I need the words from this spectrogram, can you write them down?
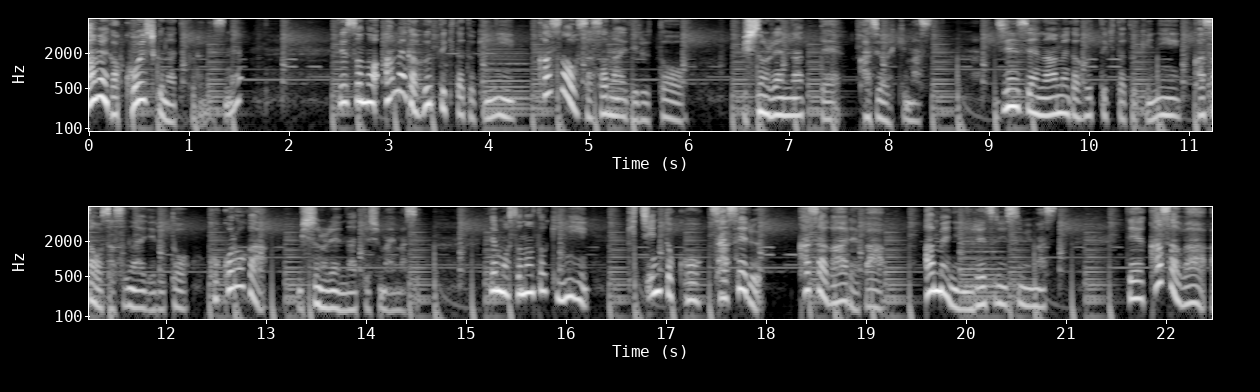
雨が恋しくなってくるんですね。でその雨が降ってきた時に傘をささないでいるとびしょ濡れになって風邪をひきます。人生の雨が降ってきた時に傘をささないでいると心がびしょ濡れになってしまいます。でもその時にきちんとこうさせる傘があれば雨に濡れずに済みます。で傘は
